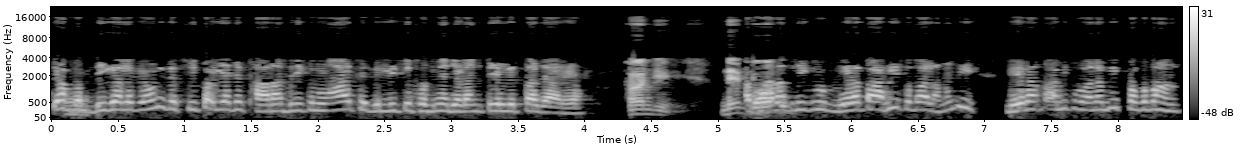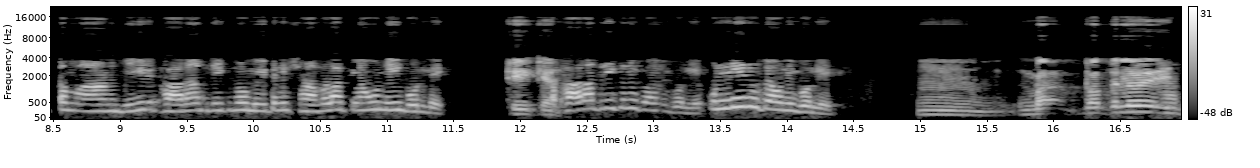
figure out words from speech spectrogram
ਤੇ ਆ ਵੱਡੀ ਗੱਲ ਕਿਉਂ ਨਹੀਂ ਦੱਸੀ? ਭਾਈ ਅੱਜ 18 ਤਰੀਕ ਨੂੰ ਆ ਇੱਥੇ ਦਿੱਲੀ 'ਚ ਤੁਹਾਡੀਆਂ ਜੜਾਂ 'ਚ ਤੇਲ ਦਿੱਤਾ ਜਾ ਰਿਹਾ। ਹਾਂਜੀ। 18 ਬਹੁਤ ਤਰੀਕ ਨੂੰ ਮੇਰਾ ਤਾਂ ਆਹੀ ਸਵਾਲ ਹੈ ਨਾ ਜੀ ਮੇਰਾ ਤਾਂ ਆਹੀ ਸਵਾਲ ਹੈ ਵੀ ਭਗਵੰਤ ਮਾਨ ਜੀ 18 ਤਰੀਕ ਨੂੰ ਮੀਟਿੰਗ ਸ਼ਾਮਲਾ ਕਿਉਂ ਨਹੀਂ ਬੋਲੇ? ਠੀਕ ਹੈ। 18 ਤਰੀਕ ਨੂੰ ਕਿਉਂ ਨਹੀਂ ਬੋਲੇ? 19 ਨੂੰ ਕਿਉਂ ਨਹੀਂ ਬੋਲੇ? ਹੂੰ। ਮਤਲਬ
